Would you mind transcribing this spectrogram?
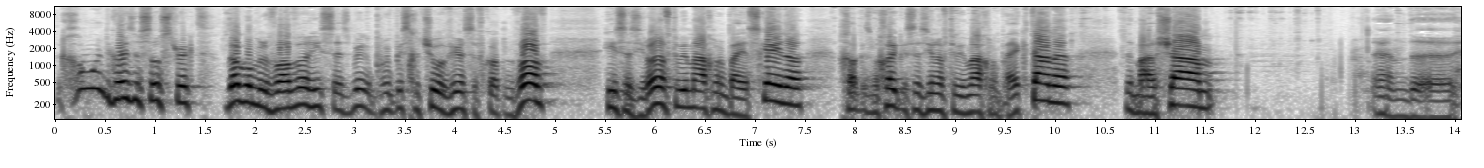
The Chumra the guys are so strict. Dagul Mervava, he says, bring a Pischat of here in Sefkot and Vav. He says you don't have to be machmer by a skena. Mechoike says you don't have to be machmer by a ktana. The Maharsham and uh,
